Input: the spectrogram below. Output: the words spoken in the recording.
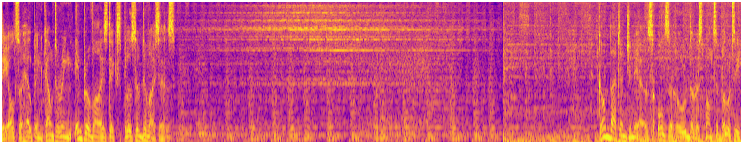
They also help in countering improvised explosive devices. Combat engineers also hold the responsibility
